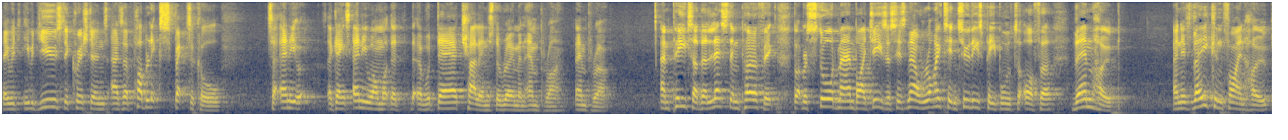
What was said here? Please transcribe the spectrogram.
They would, he would use the Christians as a public spectacle to any, against anyone that would dare challenge the Roman emperor. emperor. And Peter, the less than perfect but restored man by Jesus, is now writing to these people to offer them hope. And if they can find hope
